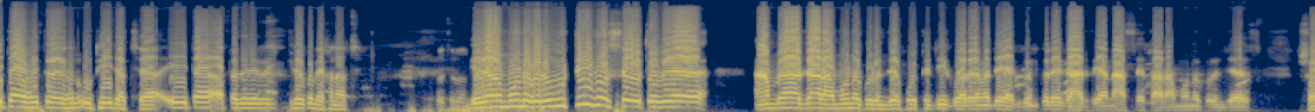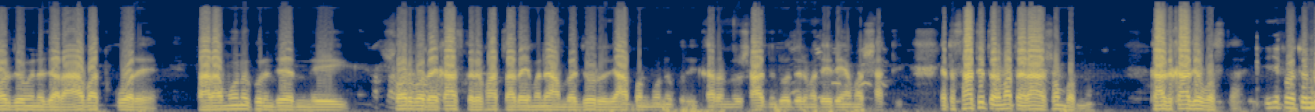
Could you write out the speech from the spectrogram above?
এটা হয়তো এখন উঠেই যাচ্ছে। এটা আপনাদের কীরকম এখন আছে? এরা মনে করি উঠতেই পড়ছে তবে আমরা যারা মনে করুন যে প্রতিটি ঘরের মধ্যে একজন করে গার্জিয়ান আছে তারা মনে করেন যে সরজমিনে যারা আবাদ করে তারা মনে করেন যে এই সর্বদাই কাজ করে পাতলাটাই মানে আমরা জরুরি আপন মনে করি। কারণ সারাদিন রোদের মধ্যে এটাই আমার সাথী। একটা সাথী তো আর মাথায় রাখা সম্ভব না। কাজ কাজ অবস্থা। এই যে প্রচণ্ড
